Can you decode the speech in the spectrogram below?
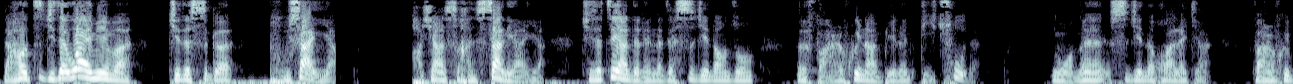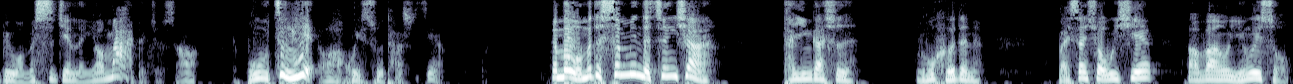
然后自己在外面嘛，觉得是个菩萨一样，好像是很善良一样。其实这样的人呢，在世界当中，呃，反而会让别人抵触的。用我们世间的话来讲，反而会被我们世间人要骂的，就是啊，不务正业啊，会说他是这样。那么我们的生命的真相，它应该是如何的呢？百善孝为先啊，万恶淫为首。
